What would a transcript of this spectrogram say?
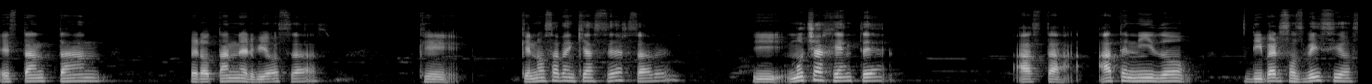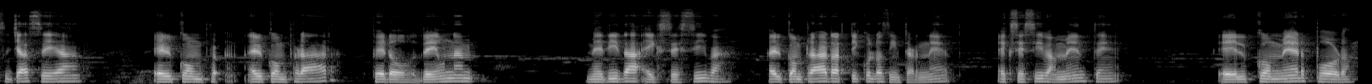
están tan, pero tan nerviosas que, que no saben qué hacer, ¿saben? Y mucha gente hasta ha tenido diversos vicios, ya sea el, el comprar, pero de una medida excesiva, el comprar artículos de internet excesivamente, el comer por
